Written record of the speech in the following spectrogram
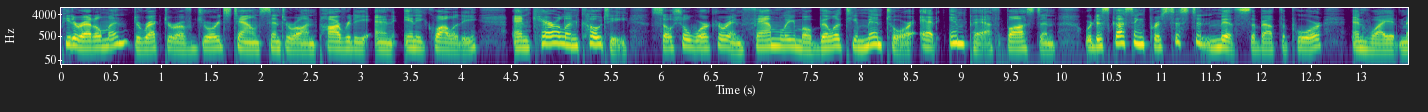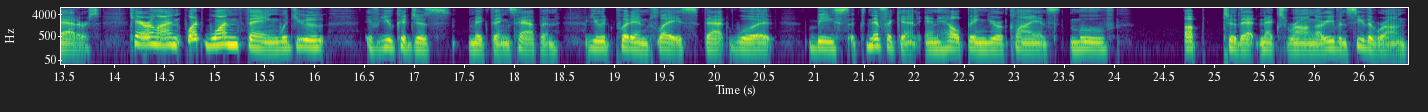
Peter Edelman, director of Georgetown Center on Poverty and Inequality, and Carolyn Cote, social worker and family mobility mentor at Empath Boston. We're discussing persistent myths about the poor and why it matters. Caroline, what one thing would you if you could just make things happen, you would put in place that would be significant in helping your clients move up to that next rung or even see the rung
